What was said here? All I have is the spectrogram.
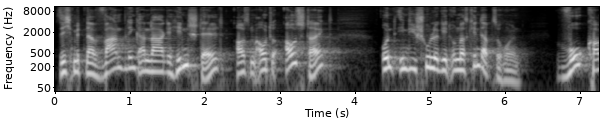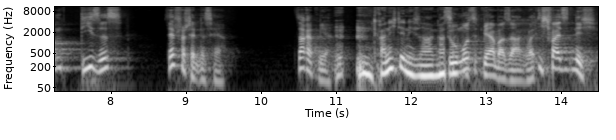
sich mit einer Warnblinkanlage hinstellt, aus dem Auto aussteigt und in die Schule geht, um das Kind abzuholen? Wo kommt dieses Selbstverständnis her? Sag es mir. Kann ich dir nicht sagen. Hast Du du, musst es mir aber sagen, weil ich weiß es nicht.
